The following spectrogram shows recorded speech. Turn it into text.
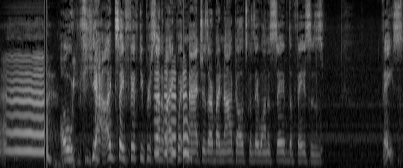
Uh, Oh yeah, I'd say fifty percent of I Quit matches are by knockouts because they want to save the face's face.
